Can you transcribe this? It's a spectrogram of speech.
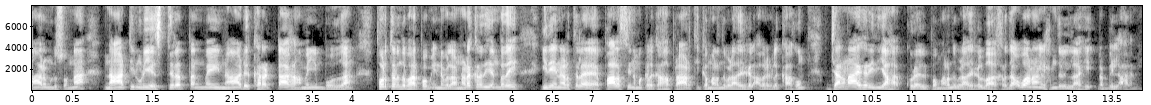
மாறும்னு சொன்னால் நாட்டினுடைய ஸ்திரத்தன்மை நாடு கரெக்டாக அமையும் போதுதான். பொறுத்திருந்து பார்ப்போம் என்னவெல்லாம் நடக்கிறது என்பதை. இதே நேரத்தில் பாலஸ்தீன மக்களுக்காக பிரார்த்திக்க மறந்து விடாதீர்கள். அவர்களுக்காகவும் ஜனநாயக ரீதியாக குரல் இப்போ மறந்து விடாதீர்கள். வாகிறது அவ்வானால் அஹமதுல்லாஹி ரபில் ஆலமி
